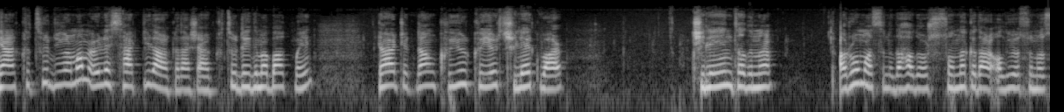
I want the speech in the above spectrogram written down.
Yani kıtır diyorum ama öyle sert değil arkadaşlar. Kıtır dediğime bakmayın. Gerçekten kıyır kıyır çilek var. Çileğin tadını aromasını daha doğrusu sonuna kadar alıyorsunuz.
